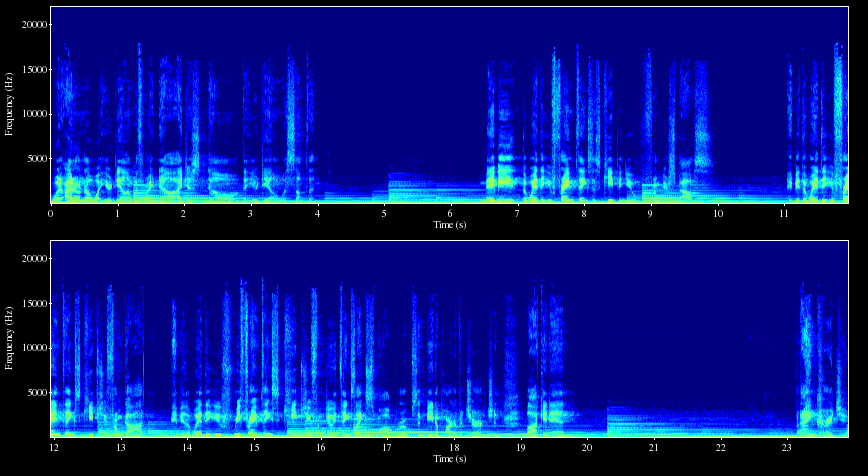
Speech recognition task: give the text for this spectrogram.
What I don't know what you're dealing with right now. I just know that you're dealing with something. Maybe the way that you frame things is keeping you from your spouse. Maybe the way that you frame things keeps you from God. Maybe the way that you reframe things keeps you from doing things like small groups and being a part of a church and locking in. But I encourage you,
